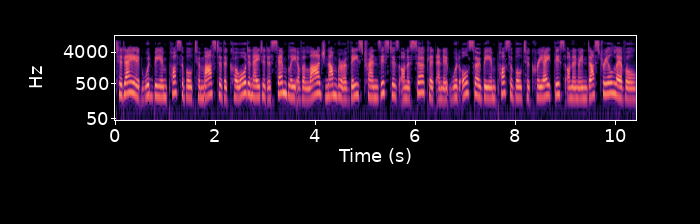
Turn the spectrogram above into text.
Today it would be impossible to master the coordinated assembly of a large number of these transistors on a circuit and it would also be impossible to create this on an industrial level.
